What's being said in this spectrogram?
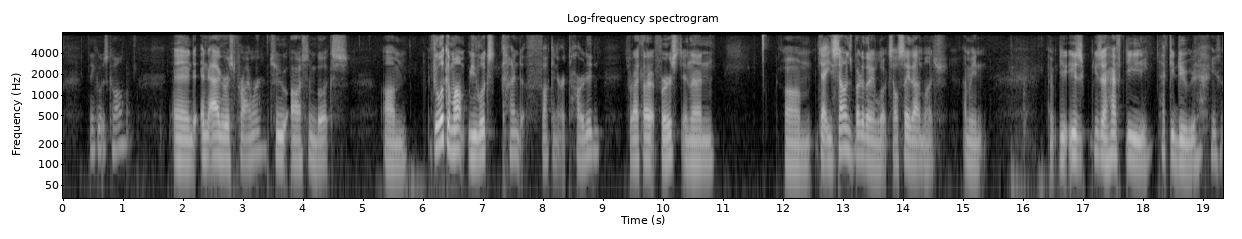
I think it was called, and an Agorist Primer. Two awesome books. Um, if you look him up, he looks kind of fucking retarded. That's what I thought at first, and then, um, yeah, he sounds better than he looks. I'll say that much. I mean, he's he's a hefty hefty dude. he's a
